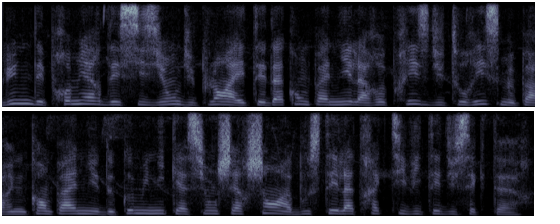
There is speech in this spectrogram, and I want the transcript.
L'une des premières décisions du plan a été d'accompagner la reprise du tourisme par une campagne de communication cherchant à booster l'attractivité du secteur.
